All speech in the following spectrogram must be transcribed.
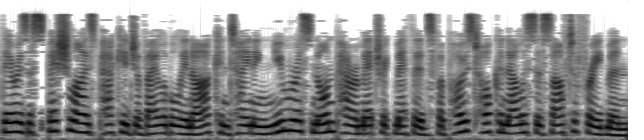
there is a specialized package available in R containing numerous non-parametric methods for post hoc analysis after Friedman.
